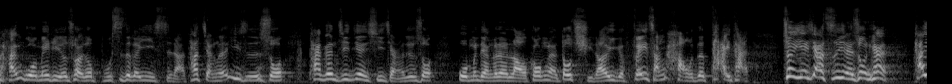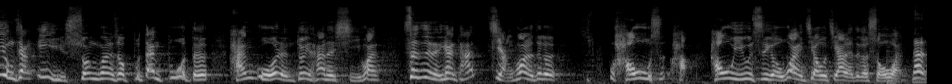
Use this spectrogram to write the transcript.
韩国媒体就出来说不是这个意思啦。他讲的意思是说，他跟金建熙讲的就是说，我们两个的老公呢都娶到一个非常好的太太。所以言下之意来说，你看他用这样一语双关的时候，不但博得韩国人对他的喜欢，甚至你看他讲话的这个毫无是毫毫无疑问是一个外交家的这个手腕。那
